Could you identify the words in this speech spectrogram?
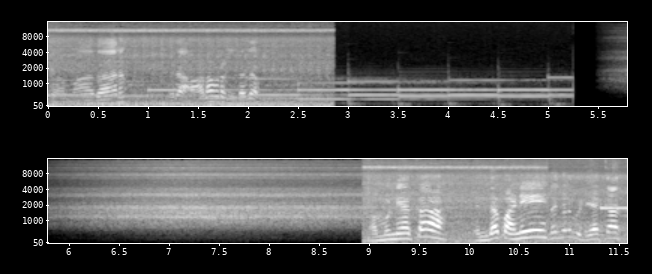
സമാധാനം. ഒരാളവിടെ ഉണ്ടല്ലോ. അമ്മുണ്ണിയാക്ക എന്താ പണി? നിങ്ങൾ വിടിയാക്കാത്ത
